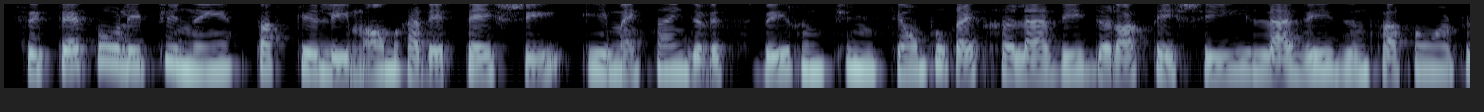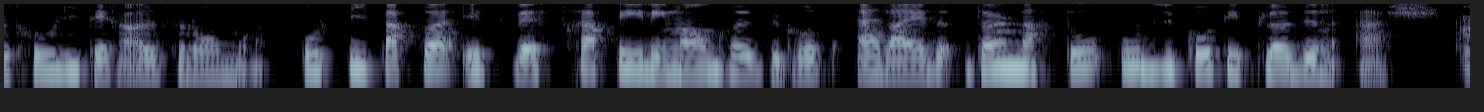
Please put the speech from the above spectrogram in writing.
C'était pour les punir parce que les membres avaient péché et maintenant ils devaient subir une punition pour être lavés de leur péché, lavés d'une façon un peu trop littérale selon moi. Aussi, parfois, ils pouvaient frapper les membres du groupe à l'aide d'un marteau ou du côté plat d'une hache. Oh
